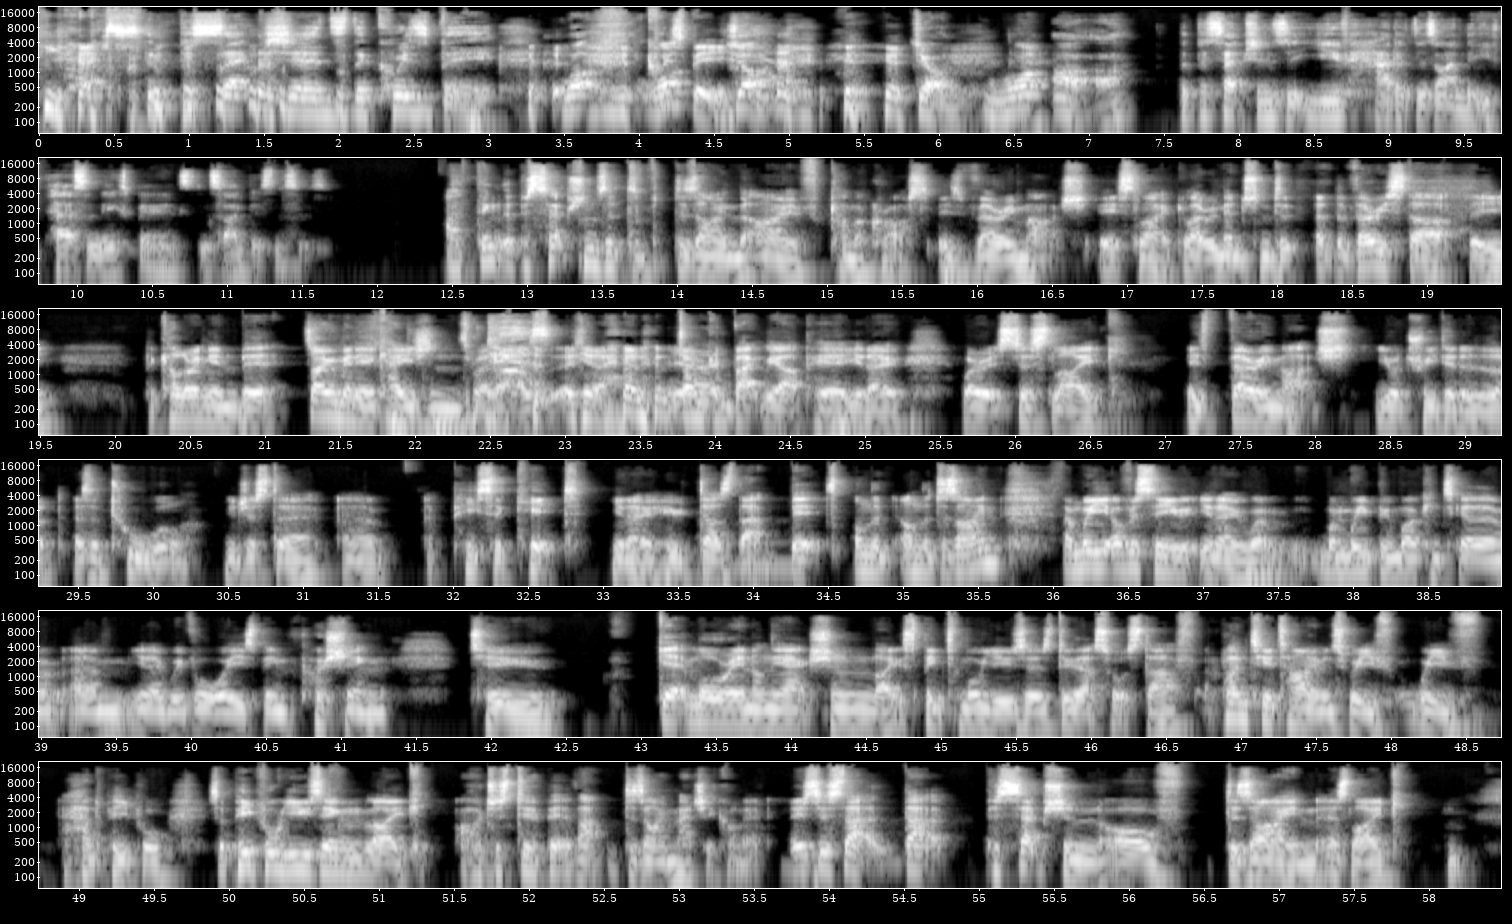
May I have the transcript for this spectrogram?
yes. the perceptions, the quiz bee? What Quizbee. what, John? John, what are the perceptions that you've had of design that you've personally experienced inside businesses? I think the perceptions of d- design that I've come across is very much it's like like we mentioned at the very start the the colouring in bit. So many occasions where that is, you know, and John Yeah. can back me up here, you know, where it's just like it's very much you're treated as a as a tool. You're just a a, a piece of kit, you know, who does that bit on the on the design. And we obviously, you know, when, when we've been working together, um, you know, we've always been pushing to get more in on the action, like speak to more users, do that sort of stuff. Plenty of times we've we've had people so people using like oh just do a bit of that design magic on it. It's just that that perception of design as like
